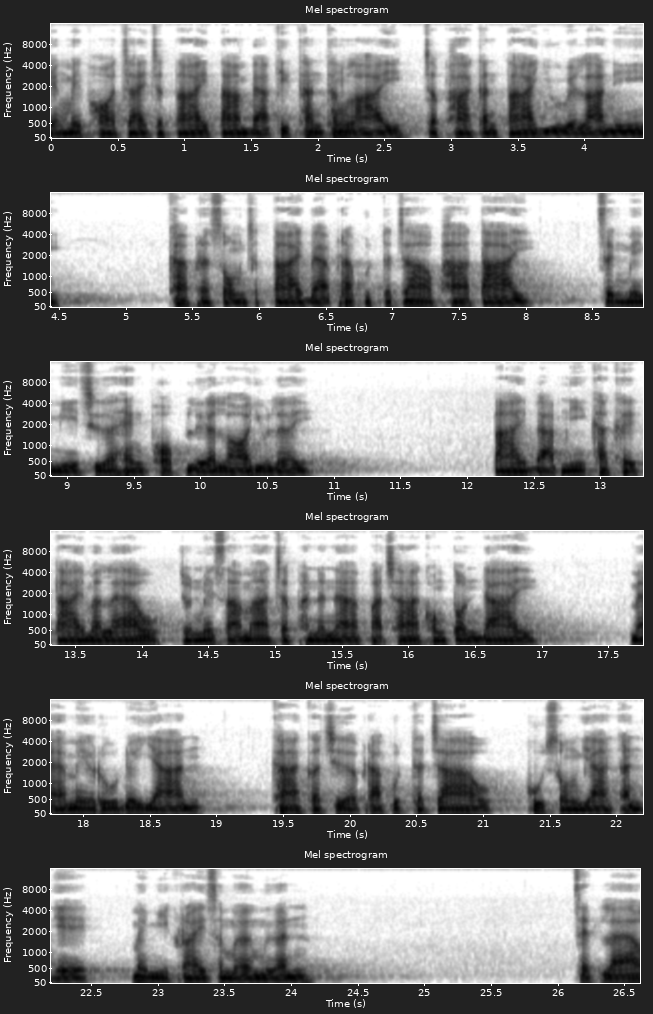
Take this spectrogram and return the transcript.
ยังไม่พอใจจะตายตามแบบที่ท่านทั้งหลายจะพากันตายอยู่เวลานี้ข้าประสงค์จะตายแบบพระพุทธเจ้าพาตาย ซึ่งไม่มีเชื้อแห่งภพเหลือหลออยู่เลย ตายแบบนี้ข้าเคยตายมาแล้ว จนไม่สามารถจะพรรณนาป่าช้าของตนได้ แม้ไม่รู้ด้วยญาณข้าก็เชื่อพระพุทธเจ้า ผู้ทรงญาณอันเอกไม่มีใครเสมอเหมือน เสร็จแล้ว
